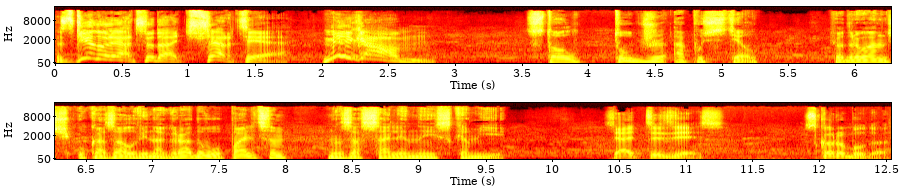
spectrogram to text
Сгинули отсюда, черти! Мигом! Стол тут же опустел. Федор Иванович указал Виноградову пальцем на засаленные скамьи. Сядьте здесь. Скоро буду.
